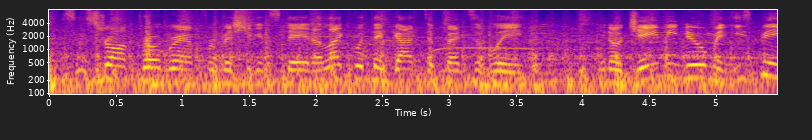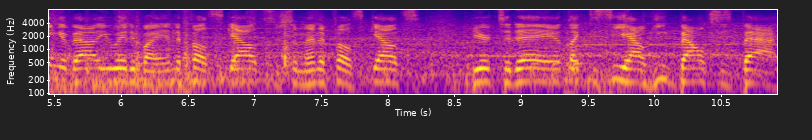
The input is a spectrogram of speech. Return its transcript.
It's a strong program for Michigan State. I like what they've got defensively. You know, Jamie Newman, he's being evaluated by NFL scouts. There's some NFL scouts here today. I'd like to see how he bounces back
